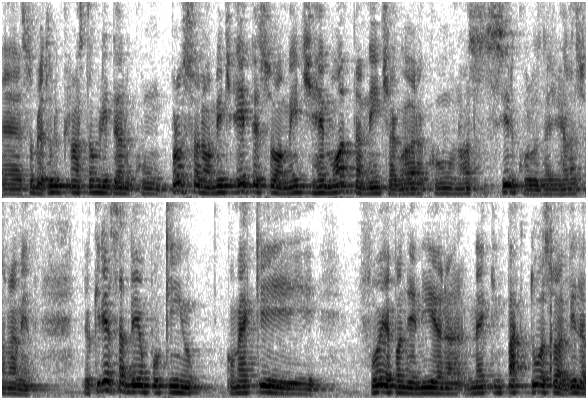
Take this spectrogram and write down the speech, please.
é, sobretudo que nós estamos lidando com profissionalmente e pessoalmente, remotamente agora com nossos círculos né, de relacionamento. Eu queria saber um pouquinho como é que foi a pandemia, né, como é que impactou a sua vida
